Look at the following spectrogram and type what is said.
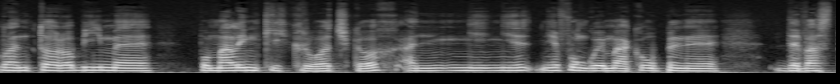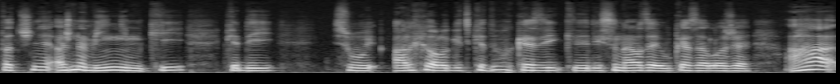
len to robíme po malinkých krôčkoch a ne, ne, nefungujeme ako úplne devastačne, až na výnimky, kedy sú archeologické dôkazy, kedy sa naozaj ukázalo, že aha,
